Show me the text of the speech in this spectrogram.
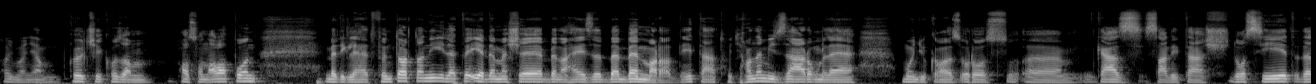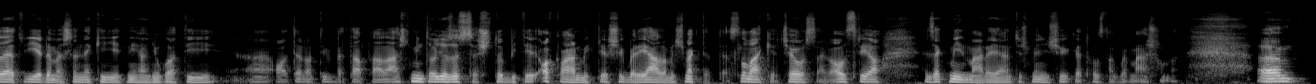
hogy mondjam, költséghozam haszon alapon meddig lehet föntartani, illetve érdemes -e ebben a helyzetben bennmaradni. Tehát, hogy ha nem is zárom le mondjuk az orosz uh, gázszállítás dossziét, de lehet, hogy érdemes lenne kinyitni a nyugati alternatív betáplálást, mint ahogy az összes többi, tér, akármik térségbeli állam is megtette. Szlovákia, Csehország, Ausztria, ezek mind már a jelentős mennyiségeket hoznak be máshonnan. Um,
